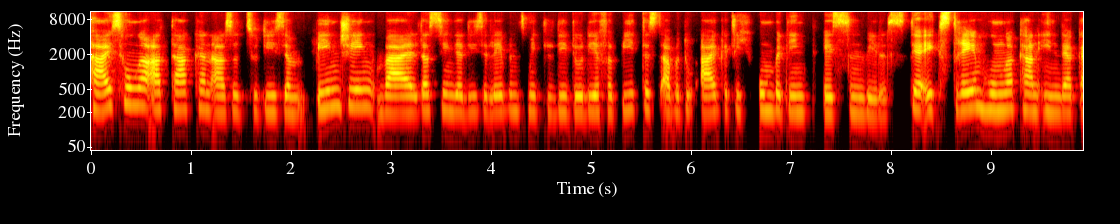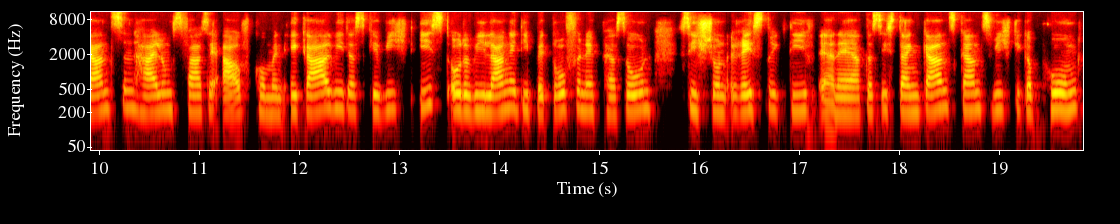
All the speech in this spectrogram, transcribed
Heißhungerattacken, also zu diesem Binging, weil das sind ja diese Lebensmittel, die du dir verbietest, aber du eigentlich unbedingt essen willst. Der Extremhunger kann in der ganzen Heilungsphase aufkommen, egal wie das Gewicht ist oder wie lange die betroffene Person sich schon restriktiv ernährt. Das ist ein ganz, ganz wichtiger Punkt,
